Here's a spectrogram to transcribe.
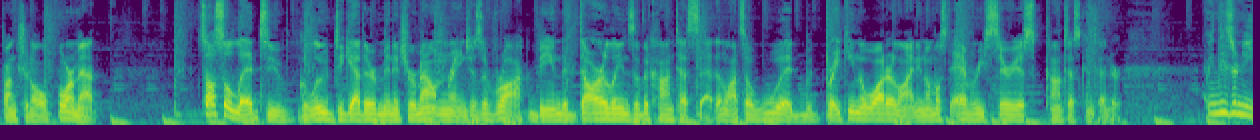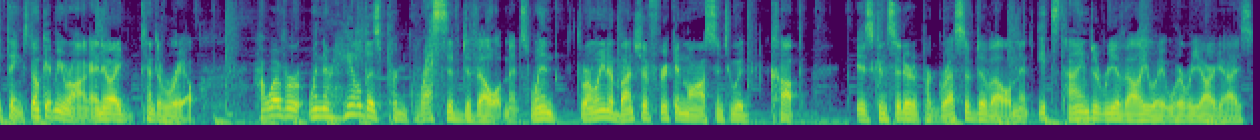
functional format. It's also led to glued together miniature mountain ranges of rock being the darlings of the contest set, and lots of wood breaking the waterline in almost every serious contest contender. I mean, these are neat things, don't get me wrong. I know I tend to rail. However, when they're hailed as progressive developments, when throwing a bunch of freaking moss into a cup is considered a progressive development, it's time to reevaluate where we are, guys.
